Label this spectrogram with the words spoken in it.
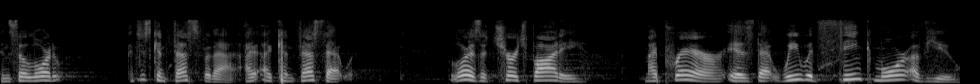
And so, Lord, I just confess for that. I, I confess that. Lord, as a church body, my prayer is that we would think more of you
